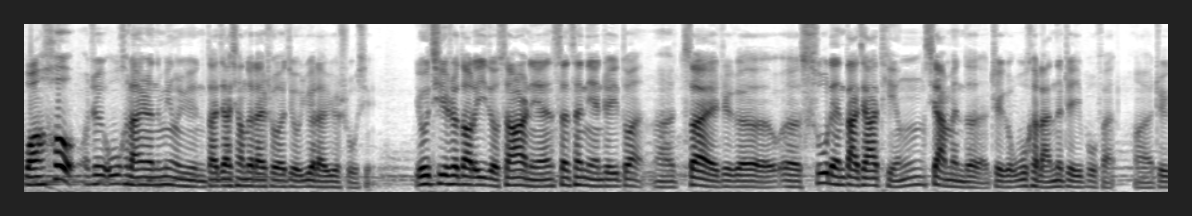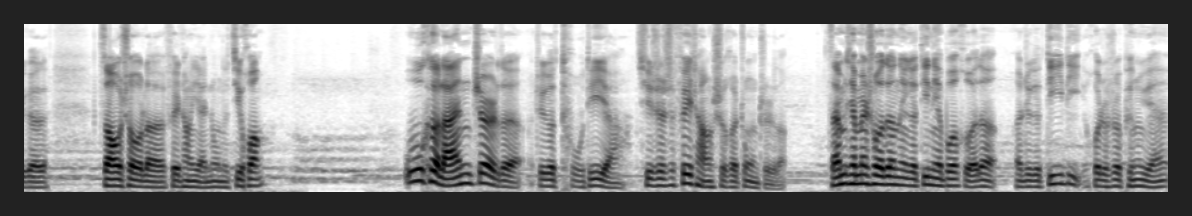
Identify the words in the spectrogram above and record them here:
往后，这个乌克兰人的命运，大家相对来说就越来越熟悉。尤其是到了一九三二年、三三年这一段啊，在这个呃苏联大家庭下面的这个乌克兰的这一部分啊，这个遭受了非常严重的饥荒。乌克兰这儿的这个土地啊，其实是非常适合种植的。咱们前面说的那个第聂伯河的呃这个低地或者说平原，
